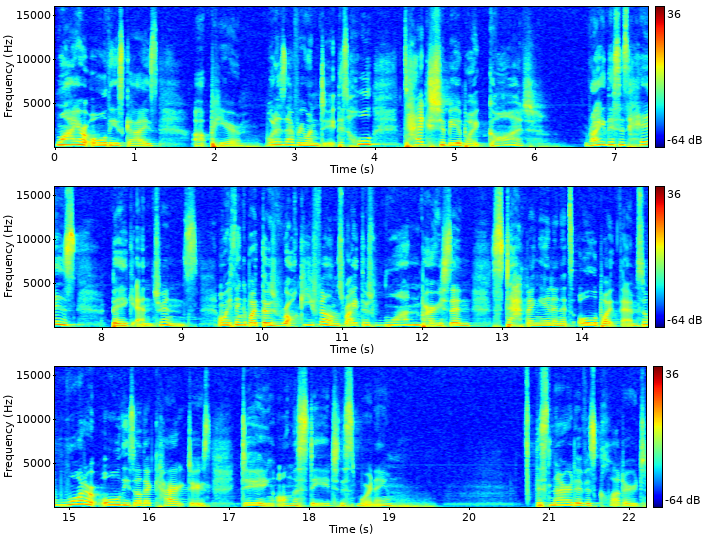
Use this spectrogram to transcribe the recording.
Why are all these guys up here. What does everyone do? This whole text should be about God, right? This is His big entrance. When we think about those Rocky films, right? There's one person stepping in and it's all about them. So, what are all these other characters doing on the stage this morning? This narrative is cluttered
